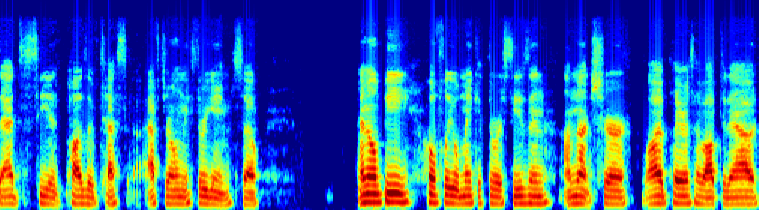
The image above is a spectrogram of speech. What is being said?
sad to see a positive test after only three games. So MLB hopefully will make it through a season. I'm not sure. A lot of players have opted out,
